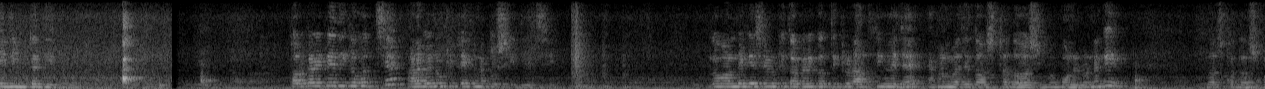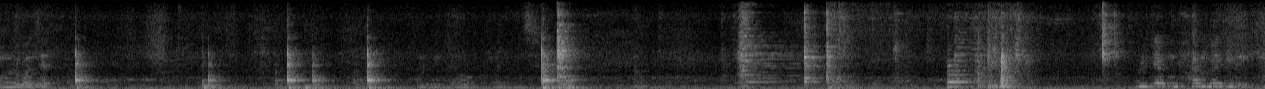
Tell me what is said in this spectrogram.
এই ডিমটা দিয়ে দেবো। তরকারিটা এদিকে হচ্ছে, আর আমি রুটিটা এখানে বসিয়ে দিয়েছি। দোকান থেকে এসে রুটি তরকারি করতে একটু রাত্রি হয়ে যায়। এখন বাজে দশটা দশ বা পনেরো নাকি? দশটা দশ, পনেরো বাজে। রুটিটা এখন ফুলবে কি দেখি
